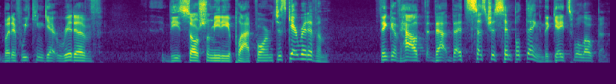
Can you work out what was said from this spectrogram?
But if we can get rid of these social media platforms, just get rid of them. Think of how th- that that's such a simple thing. The gates will open.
